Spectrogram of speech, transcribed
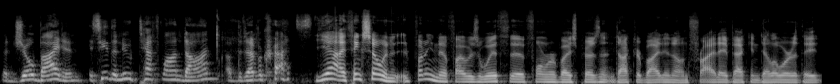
that Joe Biden is he the new Teflon Don of the Democrats? Yeah, I think so. And, funny enough, I was with the former Vice President Dr. Biden on Friday back in Delaware. They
